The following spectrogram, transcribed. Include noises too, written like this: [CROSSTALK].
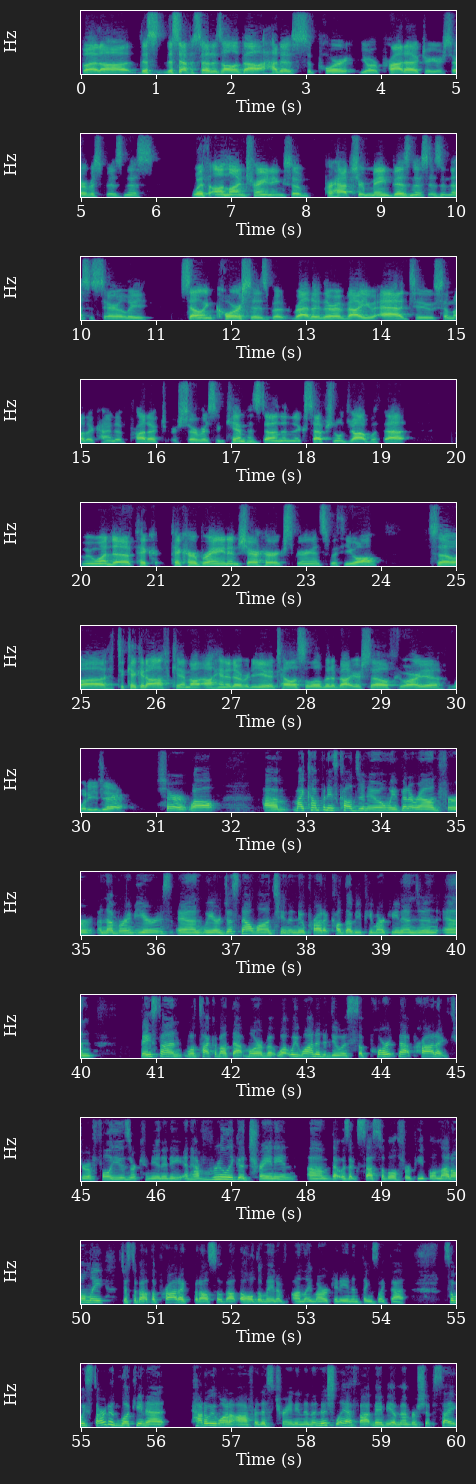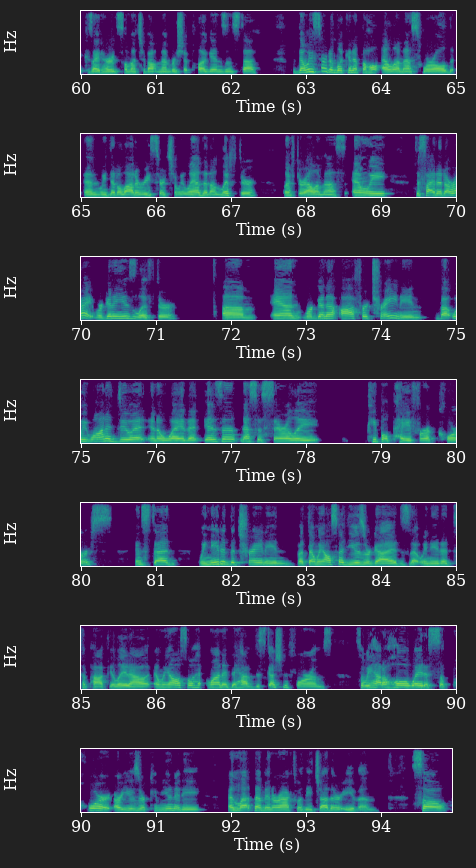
But uh, this this episode is all about how to support your product or your service business with online training. So perhaps your main business isn't necessarily selling courses, but rather they're a value add to some other kind of product or service. And Kim has done an exceptional job with that. We wanted to pick pick her brain and share her experience with you all. So uh, to kick it off, Kim, I'll, I'll, hand it over to you. Tell us a little bit about yourself. Who are you? What do you sure. do? Sure. Well, um, my company is called Genoo, and we've been around for a number of years. And we are just now launching a new product called WP Marketing Engine. And based on, we'll talk about that more, but what we wanted to do is support that product through a full user community and have really good training um, that was accessible for people, not only just about the product, but also about the whole domain of online marketing and things like that. So we started looking at how do we want to offer this training? And initially I thought maybe a membership site because I'd heard so much about membership plugins and stuff. But then we started looking at the whole LMS world and we did a lot of research and we landed on Lifter, Lifter LMS, and we decided, all right, we're going to use Lifter um, and we're going to offer training, but we want to do it in a way that isn't necessarily people pay for a course. Instead, we needed the training, but then we also had user guides that we needed to populate out, and we also wanted to have discussion forums. So we had a whole way to support our user community and let them interact with each other, even. So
